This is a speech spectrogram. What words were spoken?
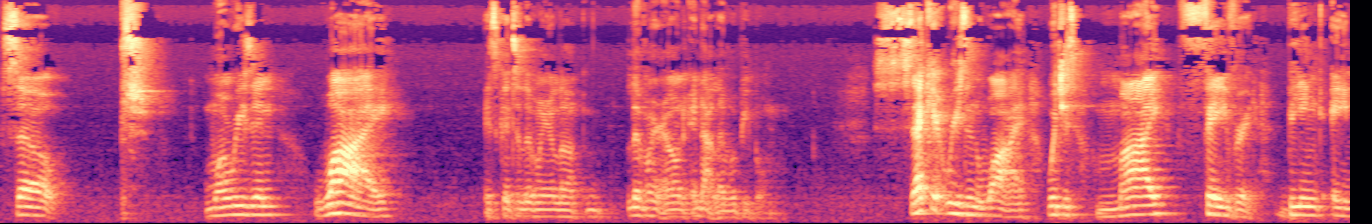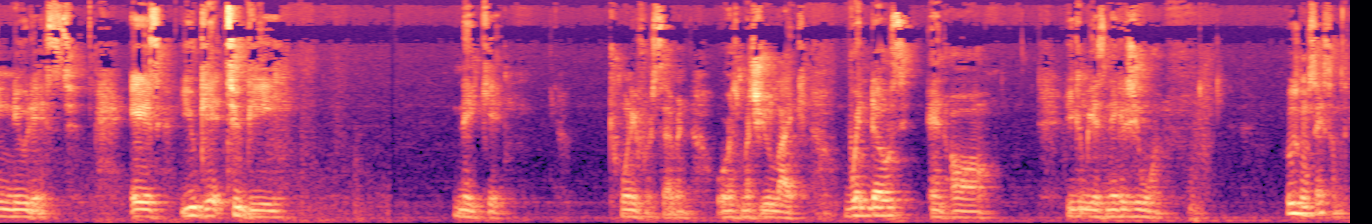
So, one reason why it's good to live on your own, live on your own and not live with people. Second reason why, which is my favorite, being a nudist, is you get to be naked 24-7 or as much as you like. Windows and all. You can be as naked as you want. Who's gonna say something?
